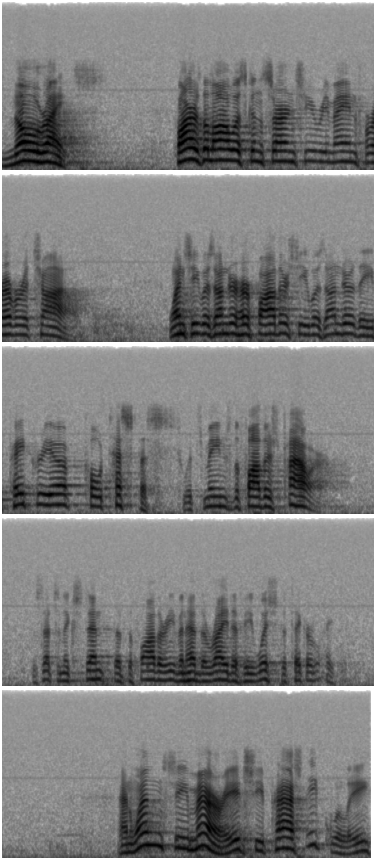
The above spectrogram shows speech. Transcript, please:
no rights. As far as the law was concerned, she remained forever a child. When she was under her father, she was under the patria potestas, which means the father's power, to such an extent that the father even had the right, if he wished, to take her life. And when she married, she passed equally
